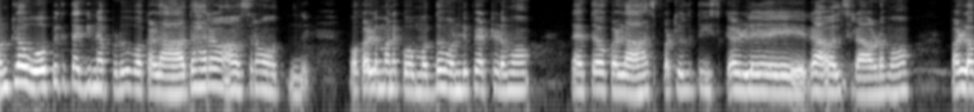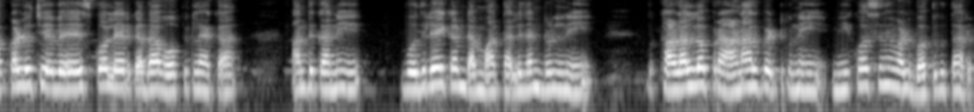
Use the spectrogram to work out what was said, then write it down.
ఒంట్లో ఓపిక తగ్గినప్పుడు ఒకళ్ళ ఆధారం అవసరం అవుతుంది. ఒకళ్ళు మనకు ముద్ద వండి పెట్టడమో లేకపోతే ఒకళ్ళు హాస్పిటల్కి తీసుకెళ్ళి రావాల్సి రావడమో వాళ్ళు ఒక్కళ్ళు చే వేసుకోలేరు కదా ఓపిక లేక. అందుకని వదిలేయకండి అమ్మ తల్లిదండ్రుల్ని. కళల్లో ప్రాణాలు పెట్టుకుని మీకోసమే వాళ్ళు బతుకుతారు.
